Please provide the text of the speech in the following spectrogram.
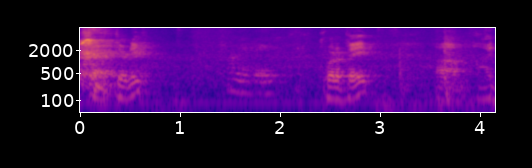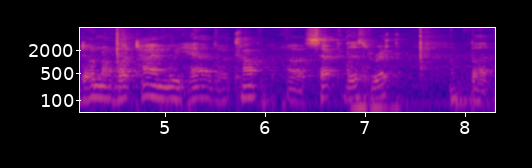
Seven thirty. Quarter of eight. Um, I don't know what time we have a comp, uh, set for this, Rick, but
